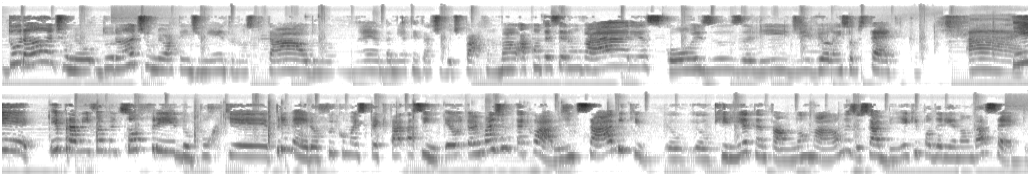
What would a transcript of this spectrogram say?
durante o meu, durante o meu atendimento no hospital, do né, da minha tentativa de parto normal, aconteceram várias coisas ali de violência obstétrica. Ai. E, e para mim foi muito sofrido, porque, primeiro, eu fui com uma expectativa. Assim, eu, eu imagino, é claro, a gente sabe que eu, eu queria tentar o normal, mas eu sabia que poderia não dar certo.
